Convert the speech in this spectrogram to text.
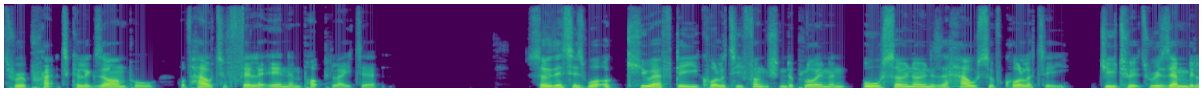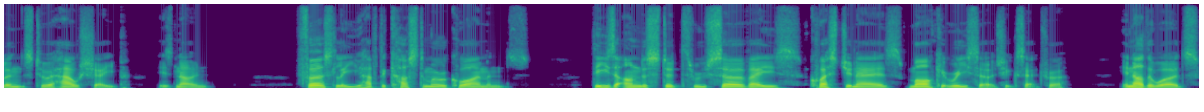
through a practical example of how to fill it in and populate it. So, this is what a QFD quality function deployment, also known as a house of quality, due to its resemblance to a house shape, is known. Firstly, you have the customer requirements. These are understood through surveys, questionnaires, market research, etc. In other words,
